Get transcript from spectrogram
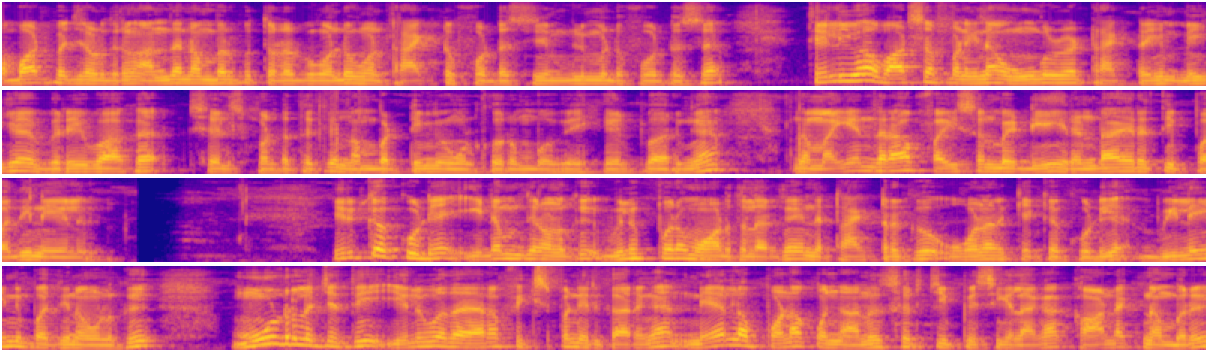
அபார்ட் பேஜில் கொடுத்துருங்க. அந்த நம்பருக்கு தொடர்பு கொண்டு உங்கள் டிராக்டர் ஃபோட்டோஸ் இம்ப்ளிமெண்ட் ஃபோட்டோஸை தெளிவாக வாட்ஸ்அப் பண்ணிங்கன்னா உங்களோட டிராக்டரையும் மிக விரைவாக சேல்ஸ் பண்ணுறதுக்கு நம்ம டீம் உங்களுக்கு ரொம்பவே ஹெல்ப்ஃபுல்லாக இருங்க இந்த Mahindra five seven five D ரெண்டாயிரத்தி பதினேழு. இருக்கக்கூடிய இடம் வந்து விழுப்புரம் மாவட்டத்தில் இருக்க இந்த டிராக்டருக்கு ஓனர் கேட்கக்கூடிய விலைன்னு பார்த்தீங்கன்னா அவங்களுக்கு மூன்று லட்சத்தி எழுபதாயிரம் ஃபிக்ஸ் பண்ணியிருக்காருங்க. நேரில் போனால் கொஞ்சம் அனுசரித்து பேசிக்கலாங்க. காண்டாக்ட் நம்பரு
